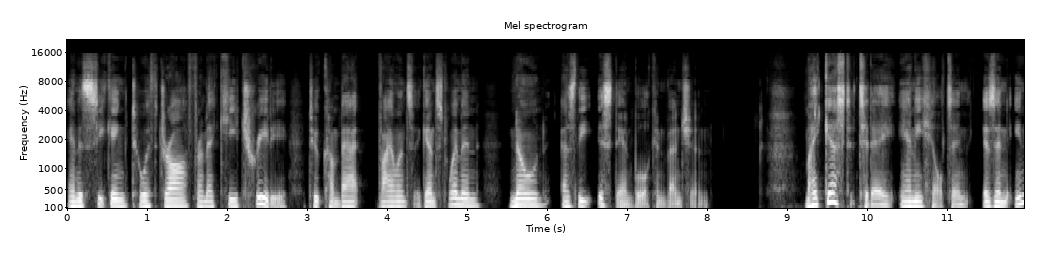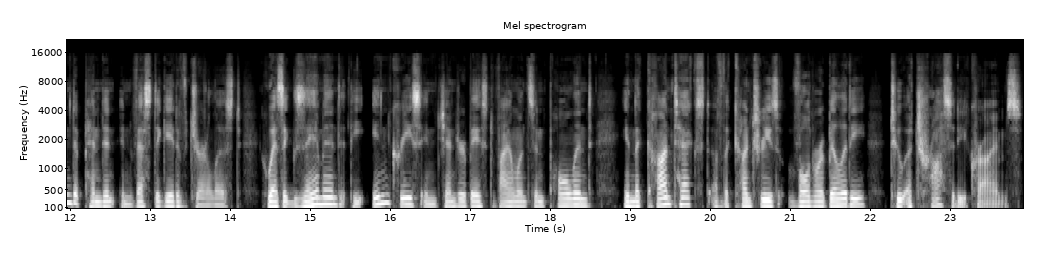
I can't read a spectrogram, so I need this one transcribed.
and is seeking to withdraw from a key treaty to combat violence against women known as the Istanbul Convention. My guest today, Annie Hylton, is an independent investigative journalist who has examined the increase in gender based violence in Poland in the context of the country's vulnerability to atrocity crimes.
